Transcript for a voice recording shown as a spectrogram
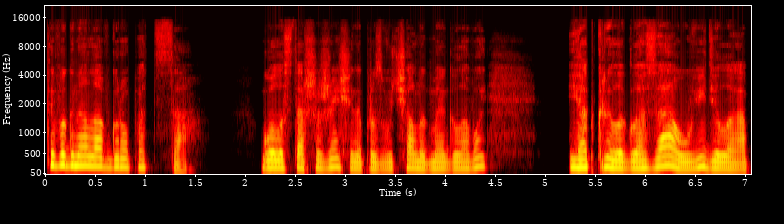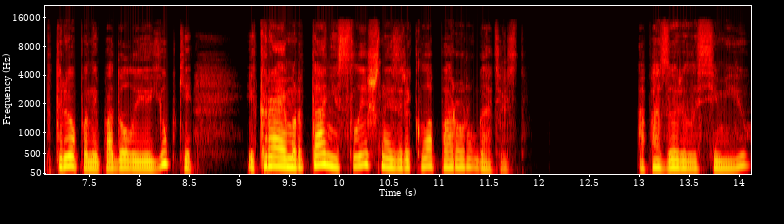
ты выгнала в гроб отца. Голос старшей женщины прозвучал над моей головой. Я открыла глаза, увидела обтрепанный подол ее юбки и краем рта неслышно изрекла пару ругательств. Опозорила семью,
